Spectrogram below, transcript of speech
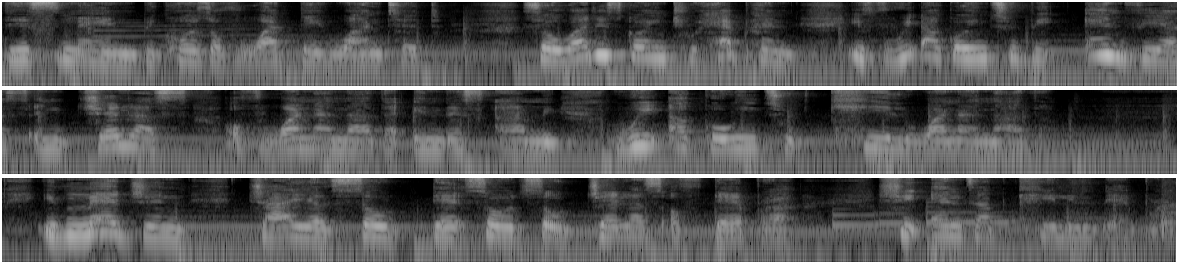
this man because of what they wanted. So, what is going to happen if we are going to be envious and jealous of one another in this army? We are going to kill one another. Imagine Jael so de- so so jealous of Deborah, she ends up killing Deborah.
